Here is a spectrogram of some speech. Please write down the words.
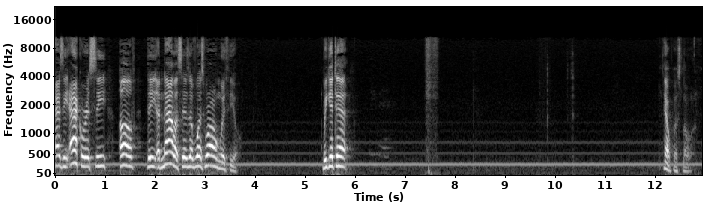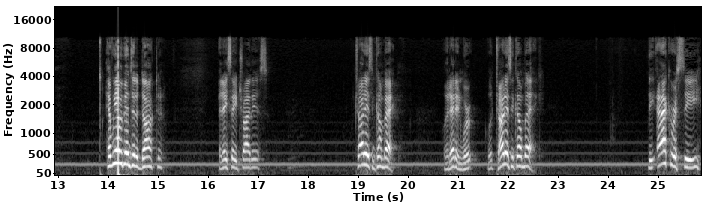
as the accuracy of the analysis of what's wrong with you. We get that? Help us, Lord. Have we ever been to the doctor and they say, try this? Try this and come back. Well, that didn't work. Well, try this and come back. The accuracy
